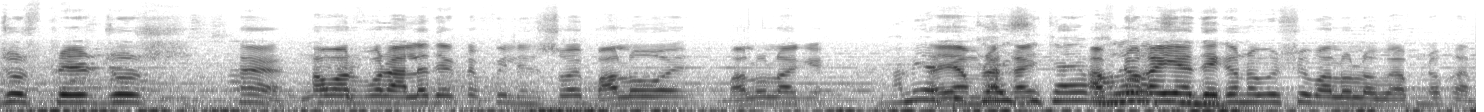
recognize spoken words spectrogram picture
জুস ফ্রেশ জুস হ্যাঁ খাওয়ার পরে আলাদা একটা ফিলিংস হয় ভালো হয় ভালো লাগে। তাই আমরা খাই। খাইয়া আপনিও খাইয়া দেখেন অবশ্যই ভালো লাগবে। আপনিও খান।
